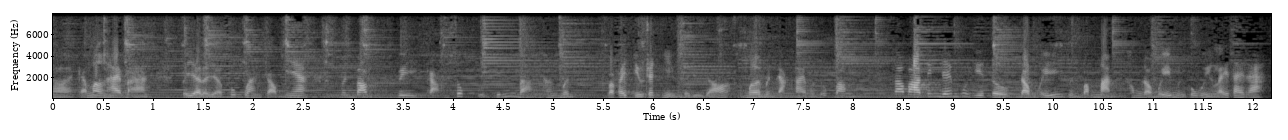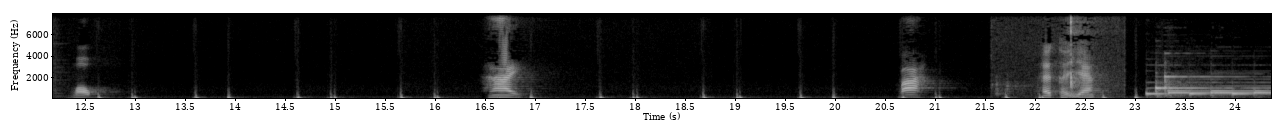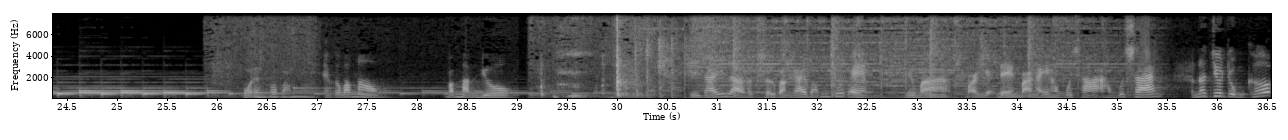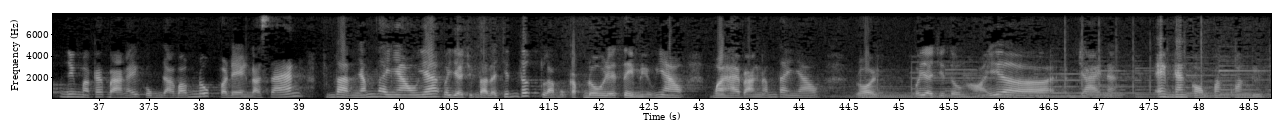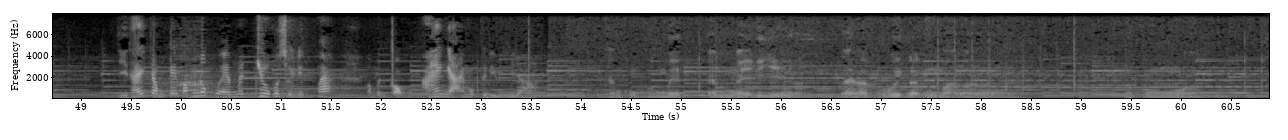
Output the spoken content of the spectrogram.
Rồi, cảm ơn hai bạn. Bây giờ là giờ phút quan trọng nha. Mình bấm vì cảm xúc của chính bản thân mình Và phải chịu trách nhiệm về điều đó. Mời mình đặt tay vào nút bấm. Sau 3 tiếng đếm của Di Tường Đồng ý mình bấm mạnh Không đồng ý mình có quyền lấy tay ra. Một. Hai. Ba. Hết thời gian. Của em có bấm không Em có bấm không? Bấm mạnh vô. Chị thấy là thật sự bạn gái bấm trước em Nhưng mà bạn gái- đèn bạn ấy không có xa, không có sáng. Nó chưa trùng khớp nhưng mà các bạn ấy cũng đã bấm nút và đèn đã sáng. Chúng ta nhắm tay nhau nhé bây giờ chúng ta đã chính thức là một cặp đôi để tìm hiểu nhau. Mời hai bạn nắm tay nhau rồi bây giờ chị tường hỏi uh, em trai nè em đang còn băn khoăn điều gì? Chị thấy trong cái bấm nút của em nó chưa có sự dứt khoát mà mình còn ái ngại một cái điều gì đó. Em cũng không biết em nghĩ cái gì nữa. Đây là cái quyết định mà nó nó cũng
